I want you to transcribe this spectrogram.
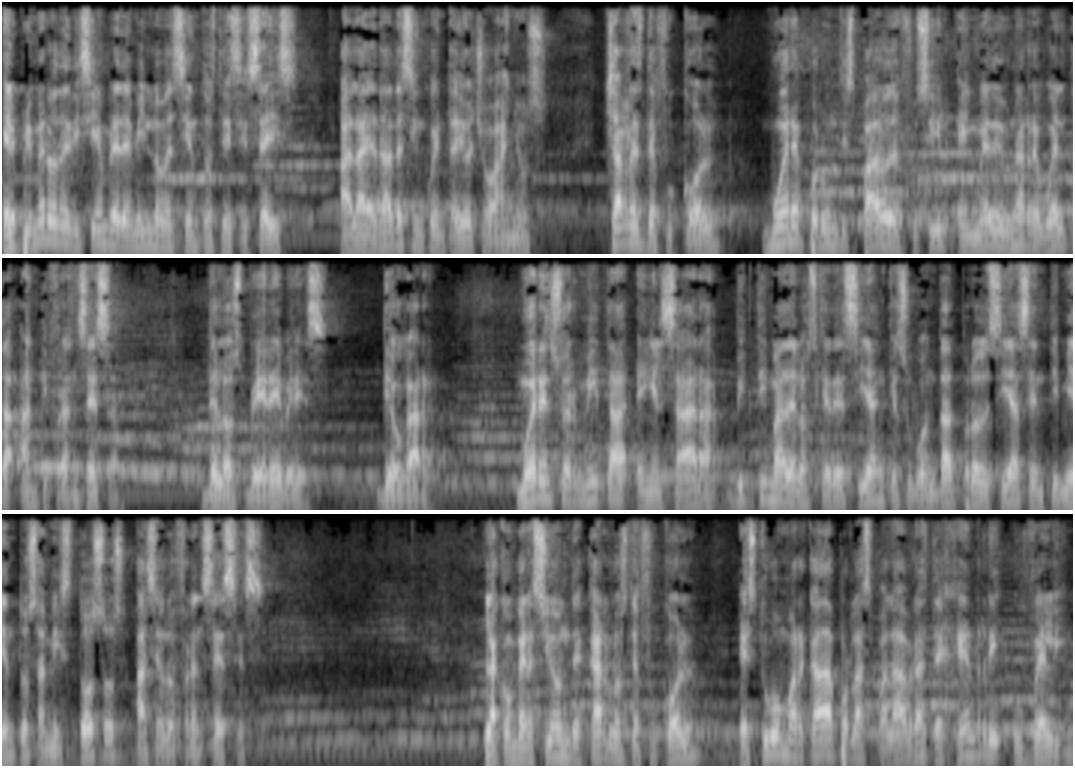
El primero de diciembre de 1916, a la edad de 58 años, Charles de Foucault muere por un disparo de fusil en medio de una revuelta antifrancesa de los bereberes de hogar. Muere en su ermita en el Sahara, víctima de los que decían que su bondad producía sentimientos amistosos hacia los franceses. La conversión de Carlos de Foucault estuvo marcada por las palabras de Henry Uvelin.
